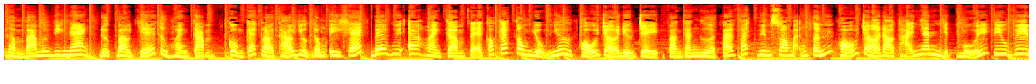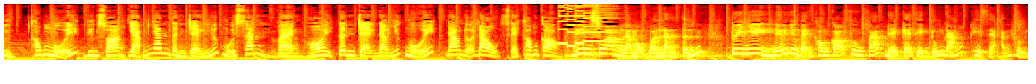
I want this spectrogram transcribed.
gồm 30 viên nang được bào chế từ hoàng cầm. Cùng các loại thảo dược đông y khác, BQA hoàng cầm sẽ có các công dụng như hỗ trợ điều trị và ngăn ngừa tái phát viêm xoang mãn tính, hỗ trợ đào thải nhanh dịch mũi, tiêu viêm, thông mũi, viêm xoang, giảm nhanh tình trạng nước mũi xanh, vàng, hôi. Tình trạng đau nhức mũi, đau nửa đầu sẽ không còn. Viêm xoang là một bệnh lành tính. Tuy nhiên, nếu như bạn không có phương pháp để cải thiện đúng đắn thì sẽ ảnh hưởng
